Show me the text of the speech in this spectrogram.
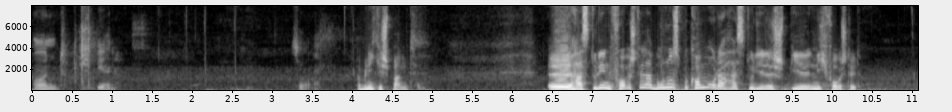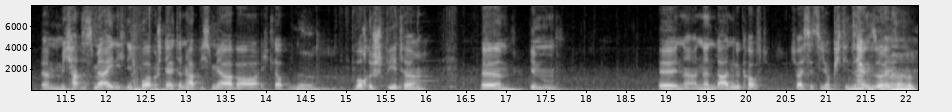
und spielen. So. Da bin ich gespannt. Äh, hast du den Vorbestellerbonus bekommen oder hast du dir das Spiel nicht vorbestellt? Ähm, ich hatte es mir eigentlich nicht vorbestellt, dann habe ich es mir aber, ich glaube, eine Woche später ähm, im äh, in einem anderen Laden gekauft. Ich weiß jetzt nicht, ob ich den sagen soll.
